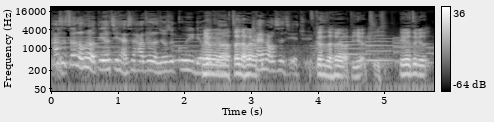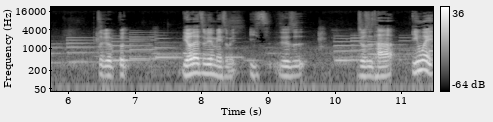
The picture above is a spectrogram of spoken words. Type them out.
他是真的会有第二季，还是他真的就是故意留一个真的会开放式结局？跟着会有第二季，因为这个这个不留在这边没什么意思，就是就是他，因为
